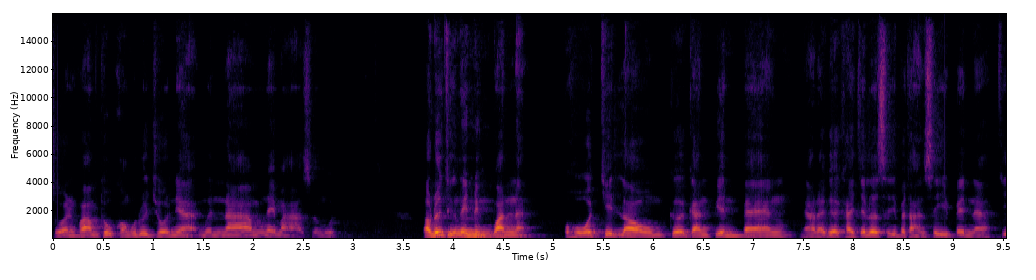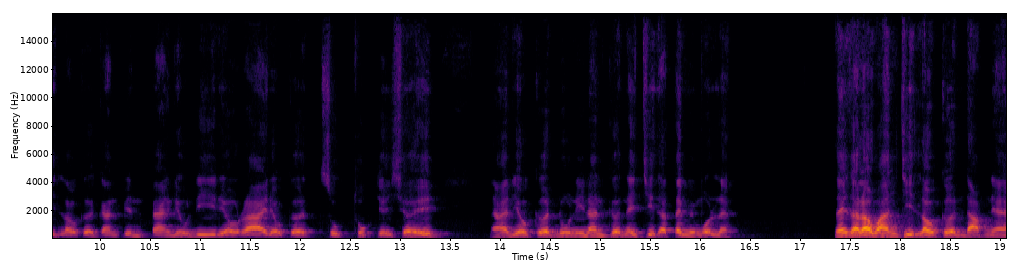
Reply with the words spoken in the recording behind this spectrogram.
ส่วนความทุกข์ของบุรุชนเนี่ยเหมือนน้ำในมหาสมุทรเรานึกถึงในหนึ่งวันน่ะ โอ้โหจิตเราเกิดการเปลี่ยนแปลงนะถ้าเกิดใครเจริญสติปัฏฐาน 4 เป็นนะจิตเราเกิดการเปลี่ยนแปลงเดี๋ยวดีเดี๋ยวร้าย เดี๋ยวเกิดสุขทุกข์เฉยๆนะเดี๋ยวเกิดนู่นนี่นั่นเกิดในจิตอะเต็มไปหมดเลย ในแต่ละวันจิตเราเกิดดับเนี่ย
